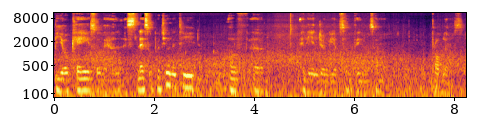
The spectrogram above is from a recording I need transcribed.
be okay so there is less opportunity of uh, any injury or something, some problems.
